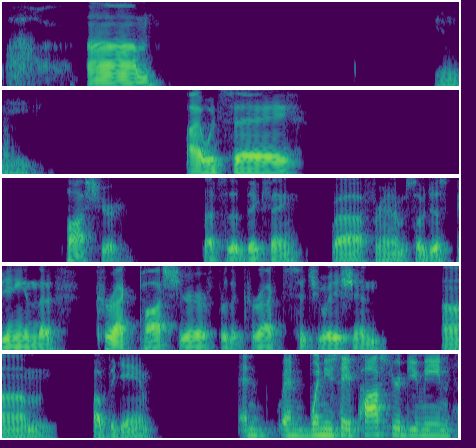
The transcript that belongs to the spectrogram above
Wow. Um, unique. I would say posture. That's a big thing uh, for him. So just being in the correct posture for the correct situation um, of the game. And and when you say posture, do you mean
